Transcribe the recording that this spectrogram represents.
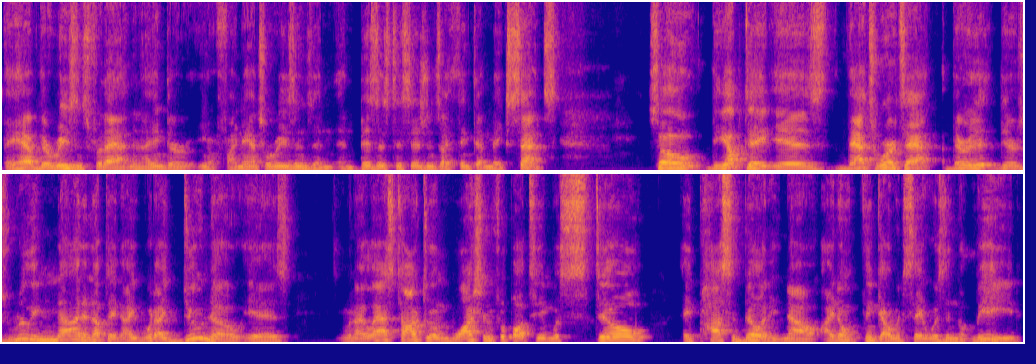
they have their reasons for that and i think they're you know financial reasons and, and business decisions i think that makes sense so the update is that's where it's at. There, there's really not an update. I what I do know is when I last talked to him, Washington football team was still a possibility. Now, I don't think I would say it was in the lead,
